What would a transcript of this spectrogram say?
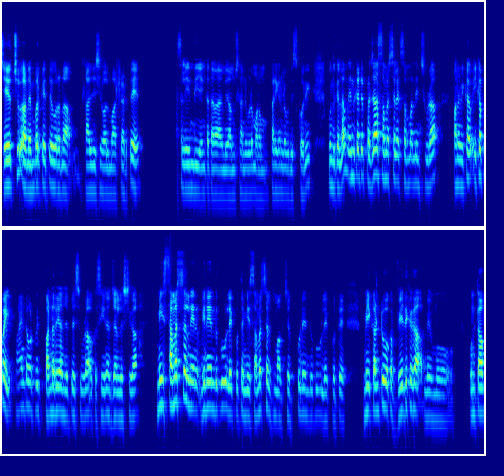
చేయొచ్చు. ఆ నెంబర్కి అయితే ఎవరైనా కాల్ చేసే వాళ్ళు మాట్లాడితే అసలు ఏంది ఏం కథ? అనే అంశాన్ని కూడా మనం పరిగణలోకి తీసుకొని ముందుకెళ్దాం. ఎందుకంటే ప్రజా సమస్యలకు సంబంధించి కూడా మనం ఇక ఇకపై పాయింట్ అవుట్ విత్ పండరి అని చెప్పేసి కూడా ఒక సీనియర్ జర్నలిస్ట్గా మీ సమస్యలు నేను వినేందుకు లేకపోతే మీ సమస్యలు మాకు చెప్పుకునేందుకు లేకపోతే మీకంటూ ఒక వేదికగా మేము ఉంటాం.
